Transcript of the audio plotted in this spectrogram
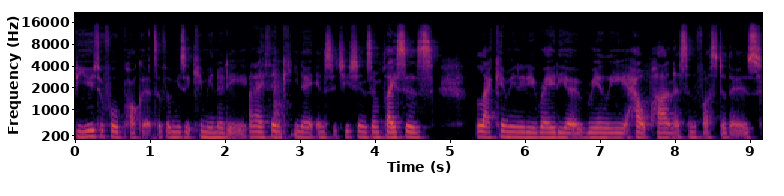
beautiful pockets of a music community. And I think, you know, institutions and places like community radio really help harness and foster those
